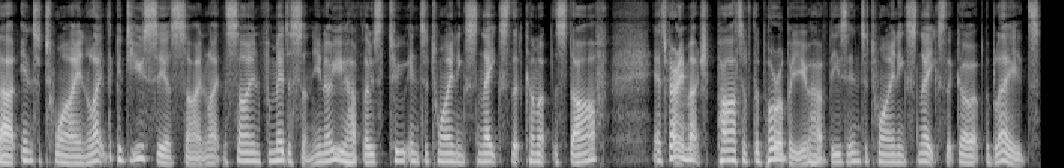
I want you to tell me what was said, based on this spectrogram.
that intertwine, like the caduceus sign, like the sign for medicine. You know, you have those two intertwining snakes that come up the staff. It's very much part of the Puruba. You have these intertwining snakes that go up the blades.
